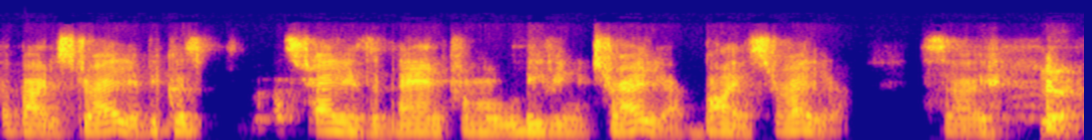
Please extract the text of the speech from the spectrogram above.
about Australia because Australia is a banned from leaving Australia by Australia. So yeah,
